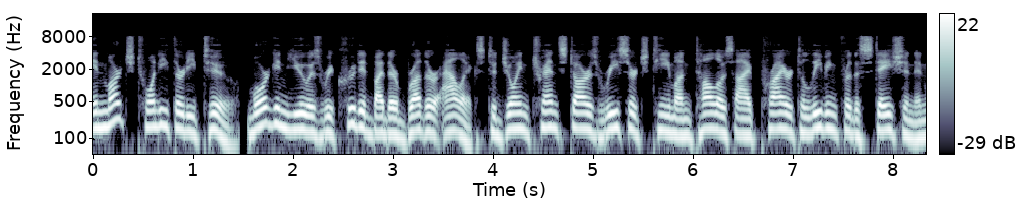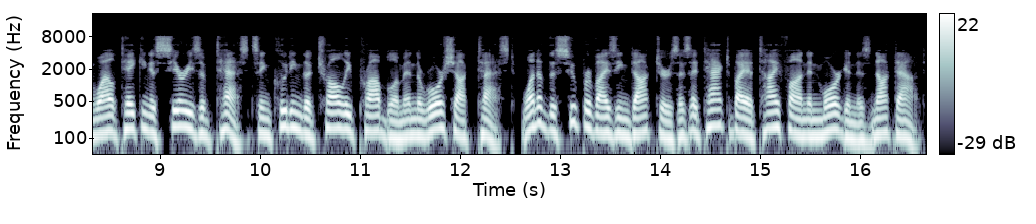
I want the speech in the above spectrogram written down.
In March 2032, Morgan Yu is recruited by their brother Alex to join TranStar's research team on Talos I prior to leaving for the station and while taking a series of tests including the trolley problem and the Rorschach test, one of the supervising doctors is attacked by a typhon and Morgan is knocked out.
